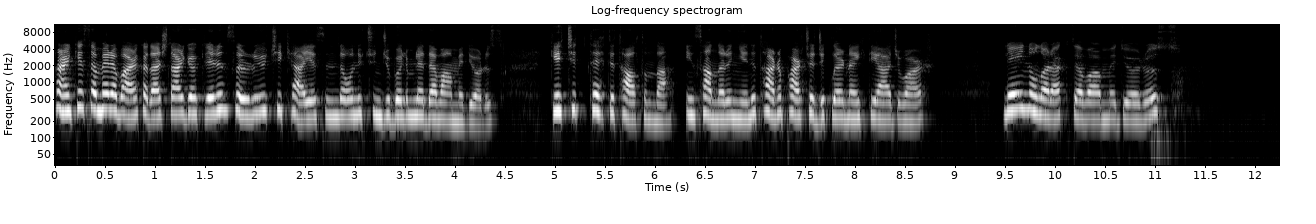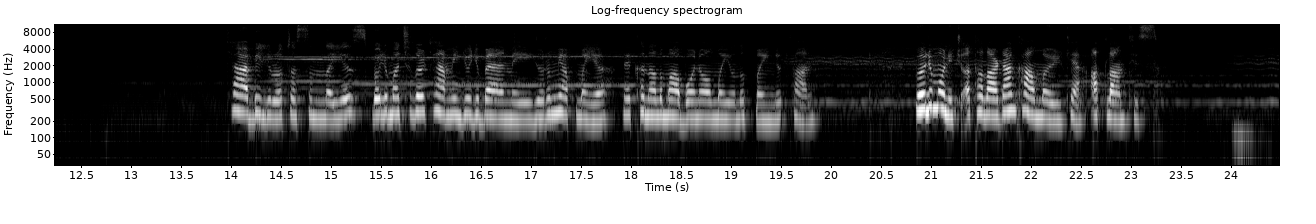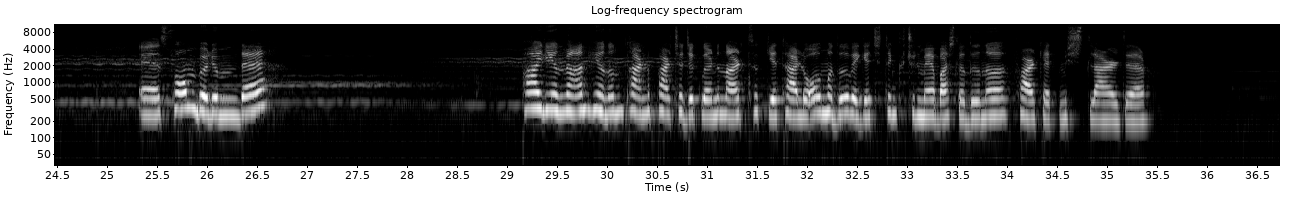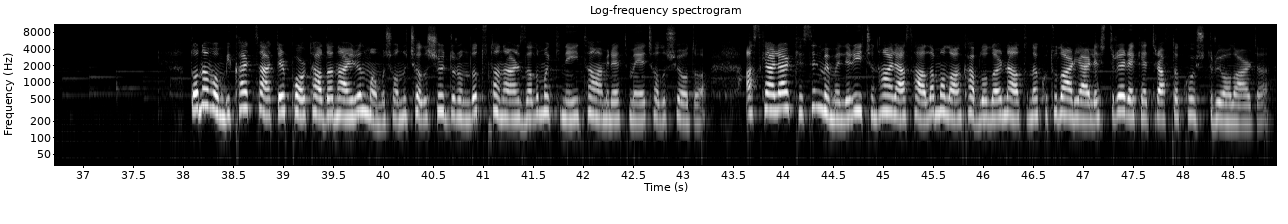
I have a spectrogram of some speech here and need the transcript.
Herkese merhaba arkadaşlar. Göklerin Sırrı 3 hikayesinde 13. bölümle devam ediyoruz. Geçit tehdit altında. İnsanların yeni tanrı parçacıklarına ihtiyacı var. Lane olarak devam ediyoruz. Kabil rotasındayız. Bölüm açılırken videoyu beğenmeyi, yorum yapmayı ve kanalıma abone olmayı unutmayın lütfen. Bölüm 13 Atalardan kalma ülke Atlantis. Ee, son bölümde Paylian ve Anhya'nın tanrı parçacıklarının artık yeterli olmadığı ve geçitin küçülmeye başladığını fark etmişlerdi. Donovan birkaç saattir portaldan ayrılmamış, onu çalışır durumda tutan arızalı makineyi tamir etmeye çalışıyordu. Askerler kesilmemeleri için hala sağlam olan kabloların altına kutular yerleştirerek etrafta koşturuyorlardı.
